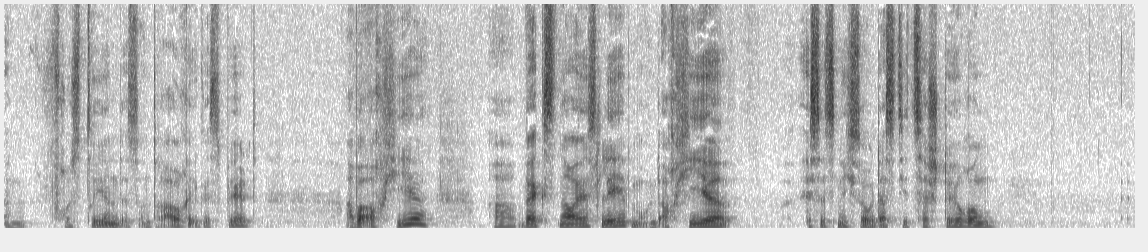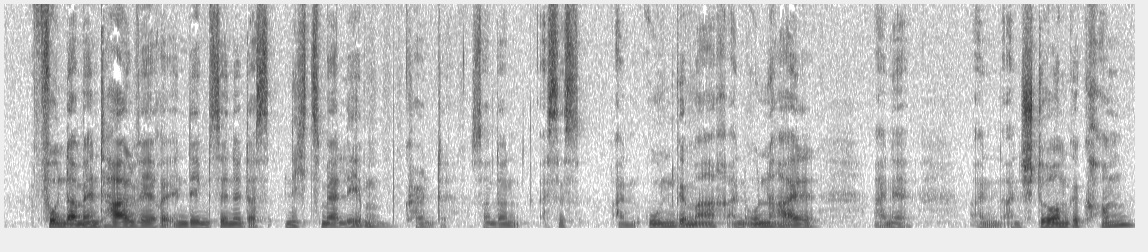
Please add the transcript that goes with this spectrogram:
ein frustrierendes und trauriges Bild. Aber auch hier äh, wächst neues Leben und auch hier ist es nicht so, dass die Zerstörung fundamental wäre in dem Sinne, dass nichts mehr leben könnte, sondern es ist ein Ungemach, ein Unheil, eine, ein, ein Sturm gekommen,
